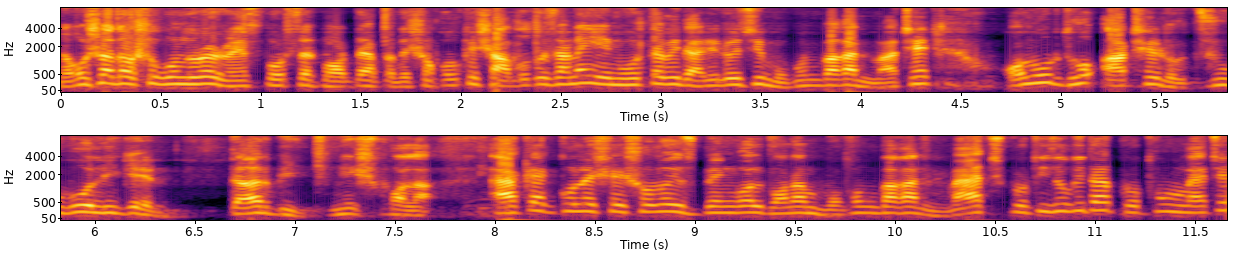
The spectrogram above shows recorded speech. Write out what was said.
নমস্কার দর্শক বন্ধুরা রেস স্পোর্টস এর পর্দায় আপনাদের সকলকে স্বাগত জানাই। এই মুহূর্তে আমি দাঁড়িয়ে রয়েছি মোহনবাগান মাঠে অনূর্ধ্ব আঠেরো যুব লীগের ডার্বি নিষ্ফলা। এক এক গোলে শেষ হলো ইস্ট বেঙ্গল বনাম মোহনবাগান। ম্যাচ প্রতিযোগিতার প্রথম ম্যাচে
